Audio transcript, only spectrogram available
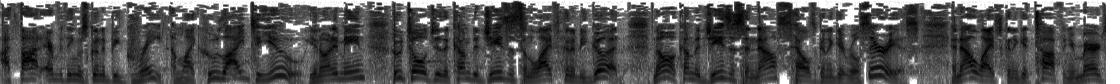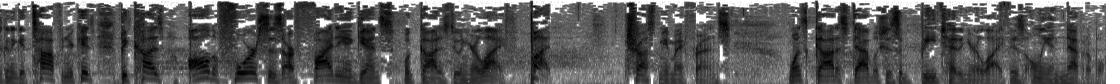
I thought everything was going to be great. I'm like, who lied to you? You know what I mean? Who told you to come to Jesus and life's going to be good? No, come to Jesus and now hell's going to get real serious. And now life's going to get tough and your marriage is going to get tough and your kids, because all the forces are fighting against what God is doing in your life. But, trust me, my friends, once God establishes a beachhead in your life, it is only inevitable.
